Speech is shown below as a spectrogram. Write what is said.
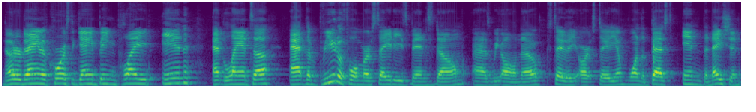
Notre Dame, of course, the game being played in Atlanta at the beautiful Mercedes Benz Dome, as we all know, state of the art stadium, one of the best in the nation.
